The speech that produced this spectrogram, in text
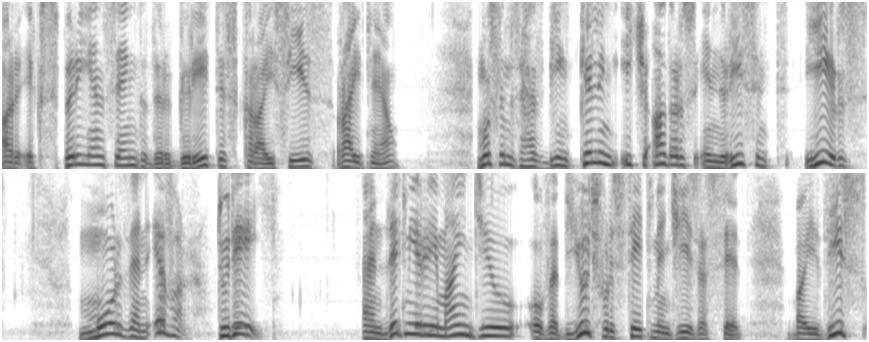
are experiencing their greatest crises right now? Muslims have been killing each other in recent years more than ever today. And let me remind you of a beautiful statement Jesus said By this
